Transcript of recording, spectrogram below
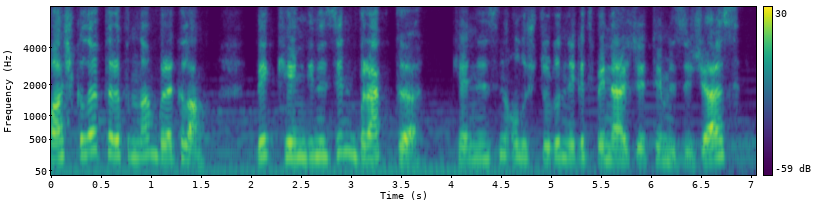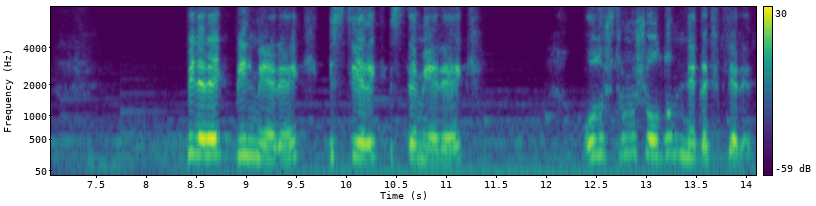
Başkaları tarafından bırakılan ve kendinizin bıraktığı, kendinizin oluşturduğu negatif enerjiyi temizleyeceğiz. Bilerek, bilmeyerek, isteyerek, istemeyerek oluşturmuş olduğum negatifleri,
